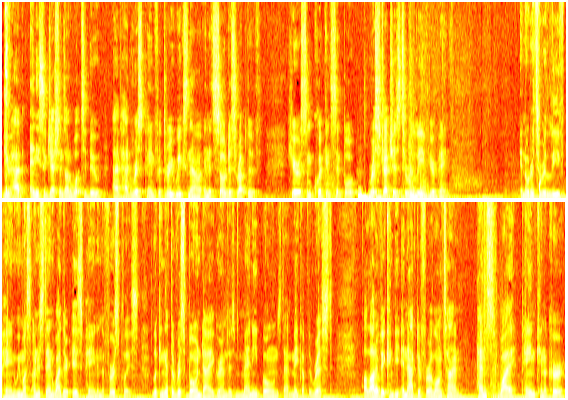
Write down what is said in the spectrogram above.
Do you have any suggestions on what to do? I've had wrist pain for three weeks now and it's so disruptive. Here are some quick and simple wrist stretches to relieve your pain. In order to relieve pain, we must understand why there is pain in the first place. Looking at the wrist bone diagram, there's many bones that make up the wrist. A lot of it can be inactive for a long time, hence why pain can occur.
